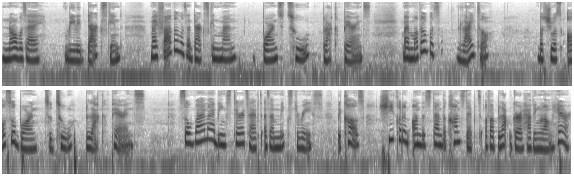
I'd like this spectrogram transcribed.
nor was I really dark skinned. My father was a dark skinned man born to two black parents. My mother was lighter, but she was also born to two black parents. So, why am I being stereotyped as a mixed race? Because she couldn't understand the concept of a black girl having long hair.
